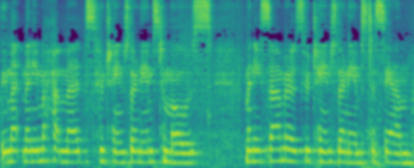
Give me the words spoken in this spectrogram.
We met many Muhammads who changed their names to Mos, many Samirs who changed their names to Sam.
